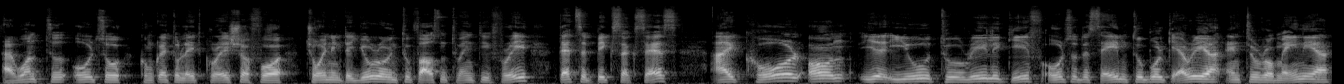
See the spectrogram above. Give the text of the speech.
I want to also congratulate Croatia for joining the Euro in 2023. That's a big success. I call on the EU to really give also the same to Bulgaria and to Romania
